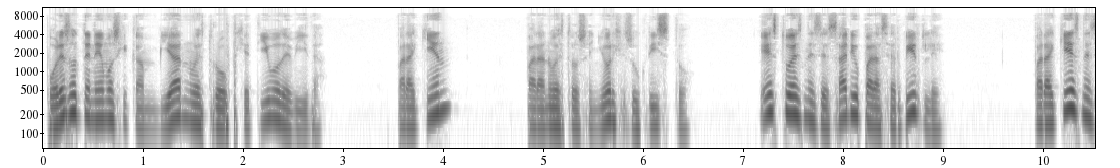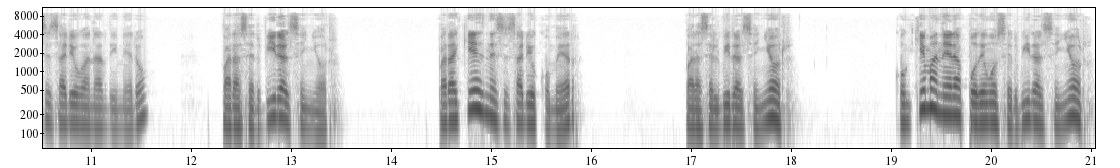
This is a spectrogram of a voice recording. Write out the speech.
Por eso tenemos que cambiar nuestro objetivo de vida. ¿Para quién? Para nuestro Señor Jesucristo. Esto es necesario para servirle. ¿Para qué es necesario ganar dinero? Para servir al Señor. ¿Para qué es necesario comer? Para servir al Señor. ¿Con qué manera podemos servir al Señor?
